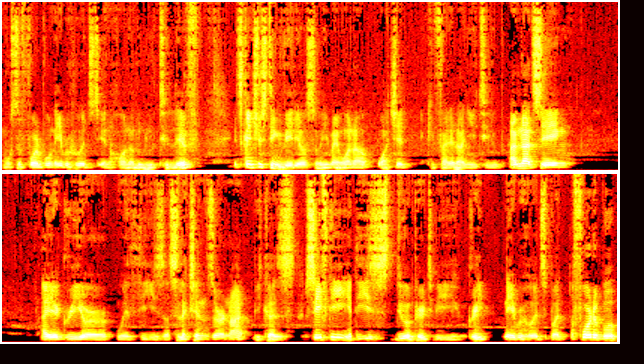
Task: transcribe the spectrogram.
most affordable neighborhoods in Honolulu to live. It's an interesting video, so you might want to watch it. You can find it on YouTube. I'm not saying I agree or with these uh, selections or not because safety these do appear to be great neighborhoods, but affordable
